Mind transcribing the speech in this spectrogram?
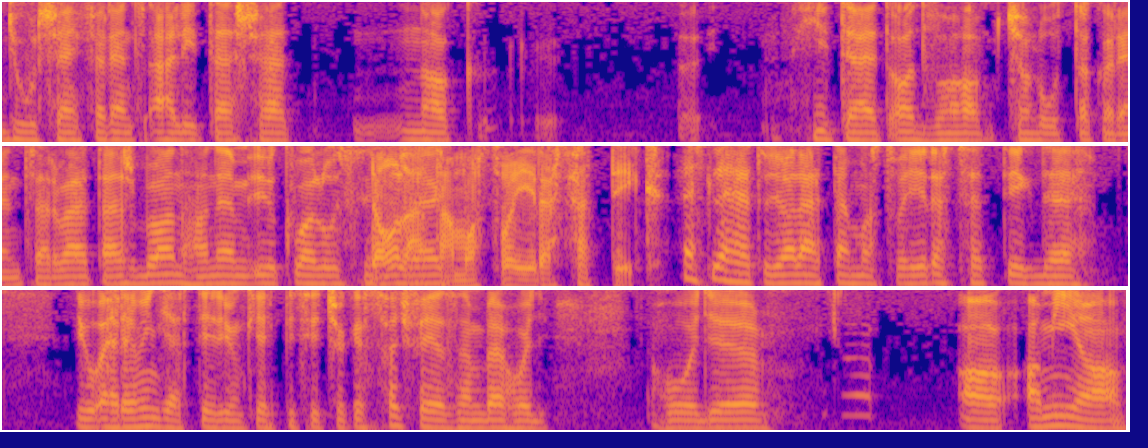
Gyurcsány Ferenc állításának hitelt adva csalódtak a rendszerváltásban, hanem ők valószínűleg... De alátámasztva érezhették? Ezt lehet, hogy alátámasztva érezhették, de jó, erre mindjárt térjünk egy picit, csak ezt hagyj fejezem be, hogy hogy a, ami a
